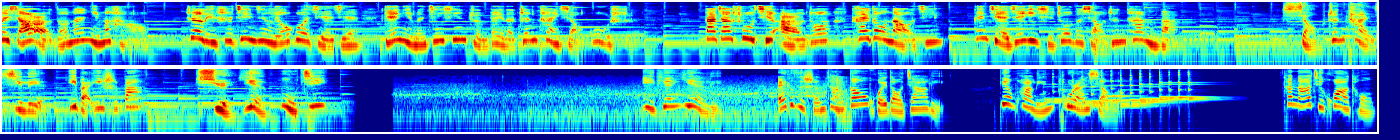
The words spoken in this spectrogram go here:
各位小耳朵们，你们好，这里是静静流过姐姐给你们精心准备的侦探小故事，大家竖起耳朵，开动脑筋，跟姐姐一起做个小侦探吧。小侦探系列一百一十八，血液目击。一天夜里，X 神探刚回到家里，电话铃突然响了。他拿起话筒。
